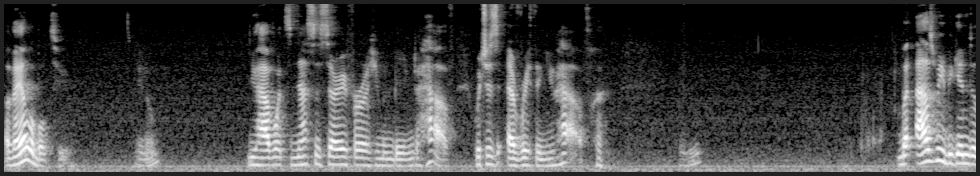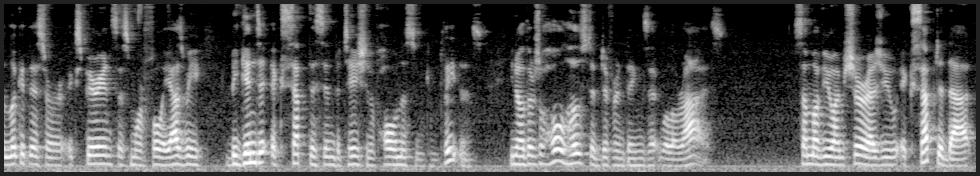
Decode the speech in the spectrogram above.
available to you. You know? You have what's necessary for a human being to have, which is everything you have. you know? But as we begin to look at this or experience this more fully, as we begin to accept this invitation of wholeness and completeness, you know, there's a whole host of different things that will arise. Some of you, I'm sure, as you accepted that,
